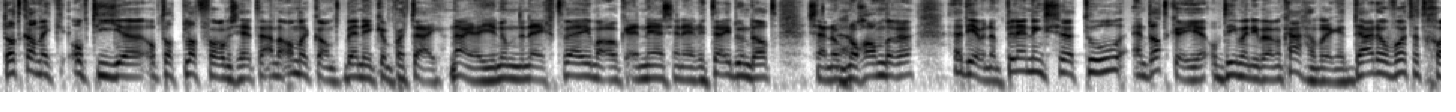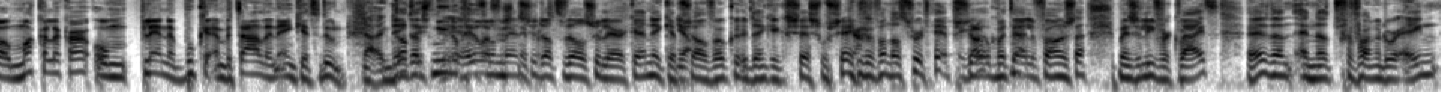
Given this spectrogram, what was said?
Dat kan ik op, die, uh, op dat platform zetten. Aan de andere kant ben ik een partij. Nou ja, je noemde 92, maar ook NS en RET doen dat. Er zijn ook ja. nog andere. Uh, die hebben een planningstool. En dat kun je op die manier bij elkaar gaan brengen. Daardoor wordt het gewoon makkelijker om plannen, boeken en betalen in één keer te doen. Nou, ik denk dat, dat is nu nog heel veel mensen dat wel zullen herkennen. Ik heb ja. zelf ook, denk ik, zes of zeven ja. van dat soort apps op mijn telefoon staan. Ze liever kwijt. Hè, dan, en dat vervangen door één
